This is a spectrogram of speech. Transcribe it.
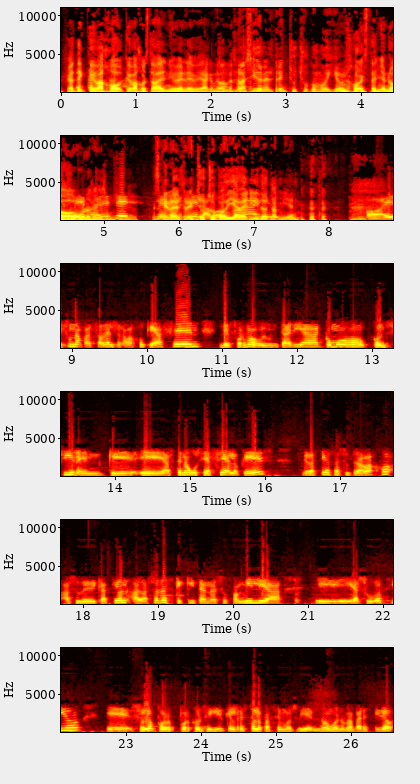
Fíjate qué bajo, qué bajo estaba el nivel, eh, vea, que nos No, han no dejado ha sido en el tren chuchu como ellos. No, este año no, años hemos parece- ido. es que lo del tren chuchu podía haber ido el- también. Oh, es una pasada el trabajo que hacen de forma voluntaria, cómo consiguen que eh, Astena Gusia sea lo que es, gracias a su trabajo, a su dedicación, a las horas que quitan a su familia y a su ocio, eh, solo por, por conseguir que el resto lo pasemos bien, ¿no? Bueno, me ha parecido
